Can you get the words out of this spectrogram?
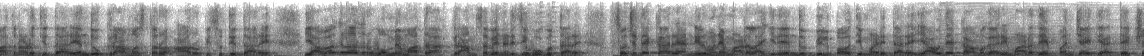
ಮಾತನಾಡುತ್ತಿದ್ದಾರೆ ಎಂದು ಗ್ರಾಮಸ್ಥರು ಆರೋಪಿಸುತ್ತಿದ್ದಾರೆ. ಯಾವಾಗಲಾದರೂ ಒಮ್ಮೆ ಮಾತ್ರ ಗ್ರಾಮ ಸಭೆ ನಡೆಸಿ ಹೋಗುತ್ತಾರೆ. ಸ್ವಚ್ಛತೆ ಕಾರ್ಯ ನಿರ್ವಹಣೆ ಮಾಡಲಾಗಿದೆ ಎಂದು ಬಿಲ್ ಪಾವತಿ ಮಾಡಿದ್ದಾರೆ. ಯಾವುದೇ ಕಾಮಗಾರಿ ಮಾಡದೆ ಪಂಚಾಯಿತಿ ಅಧ್ಯಕ್ಷ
